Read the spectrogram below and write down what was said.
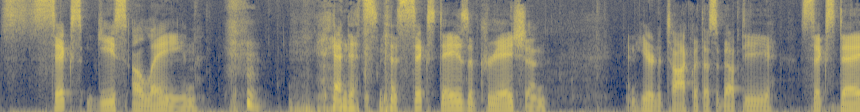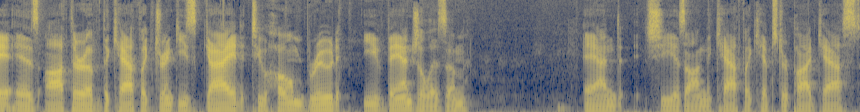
six geese a laying, and it's the six days of creation. And here to talk with us about the sixth day is author of the Catholic Drinkie's Guide to Home Brewed Evangelism, and she is on the Catholic Hipster podcast.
